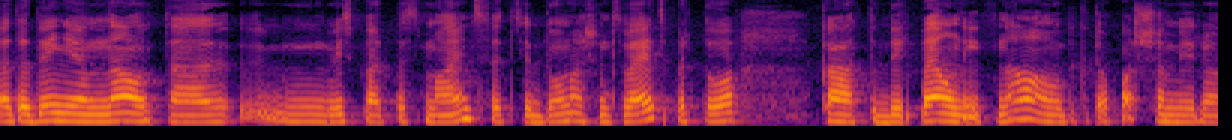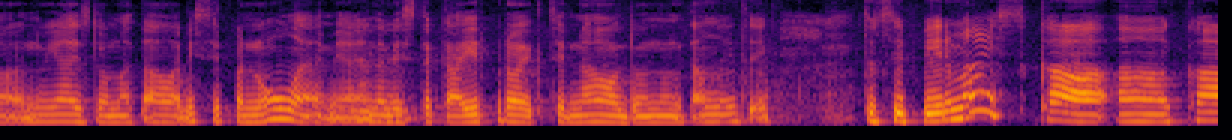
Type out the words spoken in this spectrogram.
Tātad viņiem nav tā mm, vispār tas mindsets, jeb domāšanas veids par to, kā tad ir pelnīt naudu, ka tev pašam ir nu, jāizdomā tā, lai viss ir par nulēm, ja, -hmm. nevis tā kā ir projekts, ir nauda un, un tam līdzīgi. Tas ir pirmais, kā, kā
